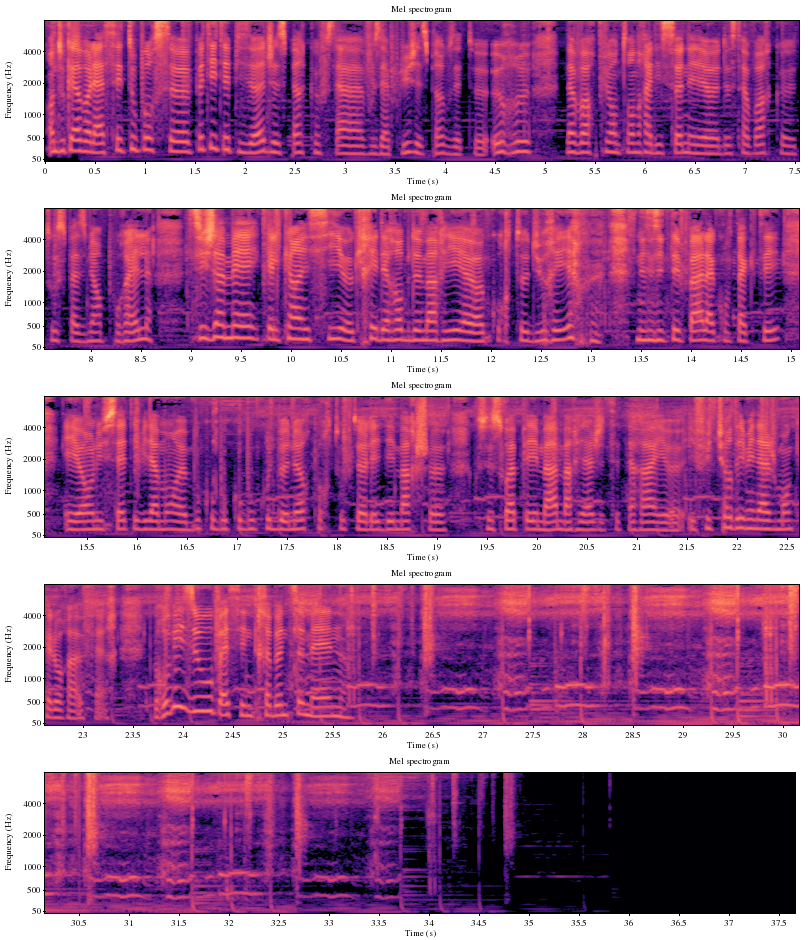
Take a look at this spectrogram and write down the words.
En tout cas, voilà, c'est tout pour ce petit épisode. J'espère que ça vous a plu. J'espère que vous êtes euh, heureux d'avoir pu entendre Alison et euh, de savoir que tout se passe bien pour elle. Si jamais quelqu'un ici euh, crée des robes de mariée à courte durée, n'hésitez pas à la contacter. Et on lui souhaite évidemment beaucoup, beaucoup, beaucoup de bonheur pour toutes les démarches, que ce soit PMA, mariage, etc. et, et futurs déménagements qu'elle aura à faire. Gros bisous, passez une très bonne semaine.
